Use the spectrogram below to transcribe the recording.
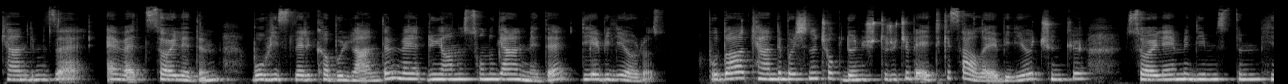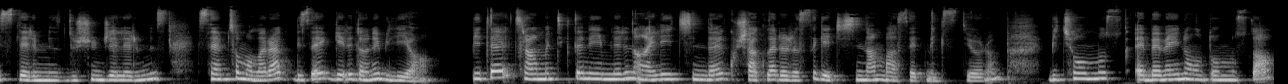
kendimize evet söyledim, bu hisleri kabullendim ve dünyanın sonu gelmedi diyebiliyoruz. Bu da kendi başına çok dönüştürücü bir etki sağlayabiliyor. Çünkü söyleyemediğimiz tüm hislerimiz, düşüncelerimiz semptom olarak bize geri dönebiliyor. Bir de travmatik deneyimlerin aile içinde kuşaklar arası geçişinden bahsetmek istiyorum. Birçoğumuz ebeveyn olduğumuzda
